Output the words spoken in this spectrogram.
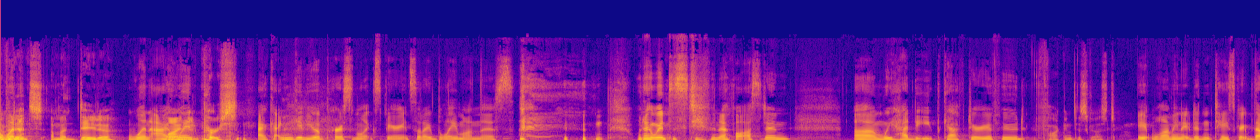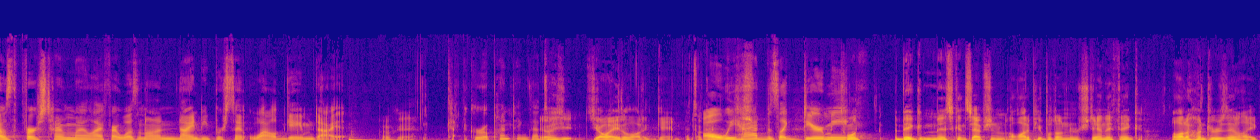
Evidence. I'm a data when I minded went person. I can give you a personal experience that I blame on this. when I went to Stephen F. Austin, um, we had to eat the cafeteria food. Fucking disgusting. It well, I mean, it didn't taste great. But that was the first time in my life I wasn't on a ninety percent wild game diet. Okay. I grew up hunting. That's Oh, you, y'all ate a lot of game. that's Okay. all we had was like deer meat. One a big misconception. A lot of people don't understand. They think a lot of hunters they like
